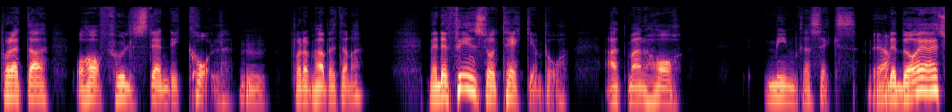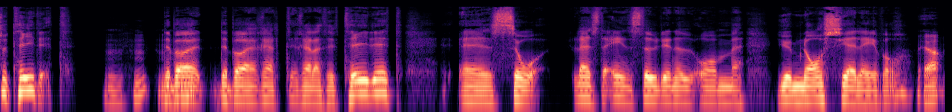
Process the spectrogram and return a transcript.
på detta och ha fullständig koll mm. på de här bitarna. Men det finns då tecken på att man har mindre sex. ja. Det börjar rätt så tidigt. Mhm, Det börjar, det börjar rätt, relativt tidigt. Eh, så läste en studie nu om gymnasieelever Ja,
